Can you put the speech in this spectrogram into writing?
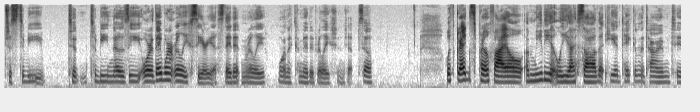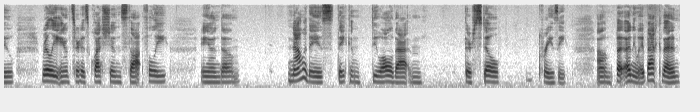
just to be to to be nosy or they weren't really serious. They didn't really want a committed relationship. So with Greg's profile, immediately I saw that he had taken the time to really answer his questions thoughtfully. And um, nowadays, they can do all of that and they're still crazy. Um, but anyway, back then,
